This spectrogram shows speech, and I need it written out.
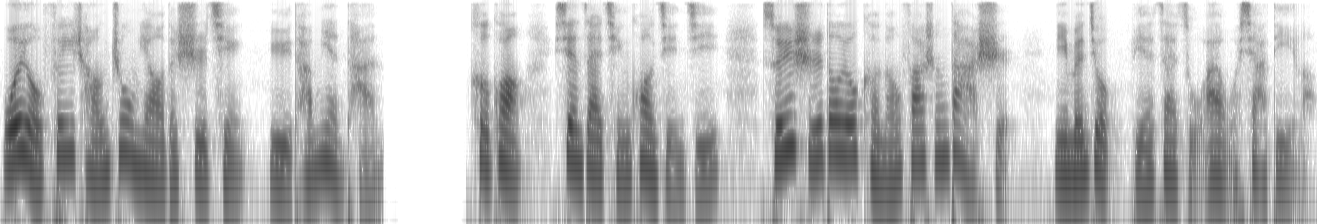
我有非常重要的事情与他面谈。何况现在情况紧急，随时都有可能发生大事，你们就别再阻碍我下地了。”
